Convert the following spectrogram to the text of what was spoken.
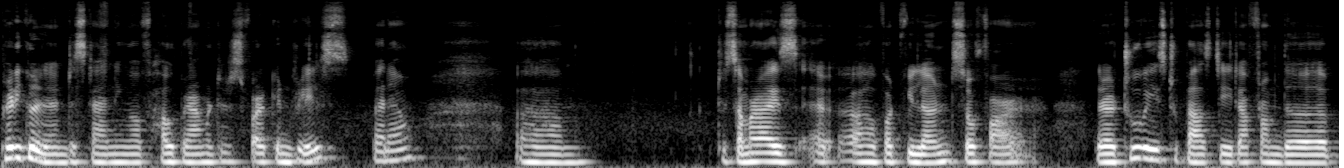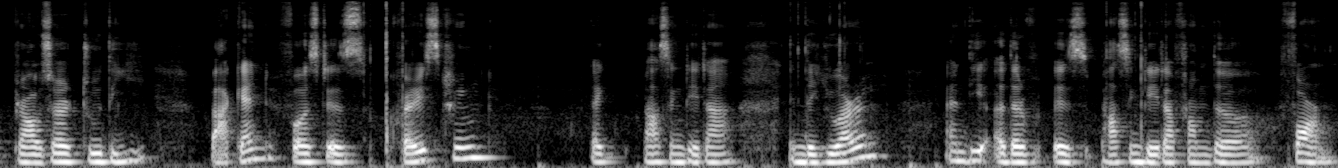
pretty good understanding of how parameters work in rails by now um, to summarize uh, uh, what we learned so far there are two ways to pass data from the browser to the backend. First is query string like passing data in the url and the other is passing data from the form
